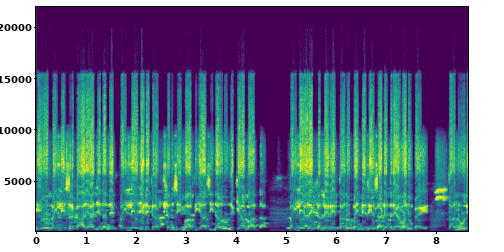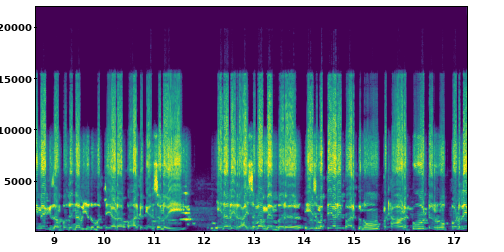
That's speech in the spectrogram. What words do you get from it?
ਇਹ ਉਹ ਪਹਿਲੀ ਸਰਕਾਰ ਆ, ਜਿਨ੍ਹਾਂ ਨੇ ਪਹਿਲੇ ਜਿਹੜੇ ਕਰਪਸ਼ਨ ਸੀ, ਮਾਫੀਆ ਸੀ ਨਾ, ਉਹਨੂੰ ਨਿੱਕਿਆਂ ਪਾਤਾ ਪਹਿਲੇ ਵਾਲੇ ਕੱਲੇ ਰੇਤਾਂ ਨੂੰ ਪੈਂਦੇ ਸੀ ਸਾਡੇ ਦਰਿਆਵਾਂ ਨੂੰ ਪੈ ਗਏ। ਤੁਹਾਨੂੰ ਉਹਦੀ ਮੈਂ ਐਗਜ਼ਾਮਪਲ ਦਿੰਦਾ ਵੀ ਜਦੋਂ ਮੱਤੇਆੜਾ ਪਾਰਕ ਕੈਨਸਲ ਹੋਈ ਇਹਨਾਂ ਦੇ ਰਾਜ ਸਭਾ ਮੈਂਬਰ ਇਸ ਮੱਤੇਆੜੇ ਪਾਰਕ ਨੂੰ ਪਠਾਨਕੋਟ, ਰੋਪੜ ਦੇ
